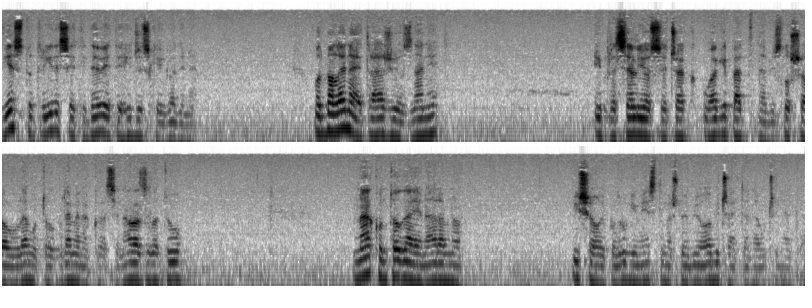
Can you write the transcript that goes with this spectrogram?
239. hijđarske godine. Od malena je tražio znanje i preselio se čak u Egipat da bi slušao u lemu tog vremena koja se nalazila tu. Nakon toga je naravno išao je ovaj po drugim mjestima što je bio običaj tada učenjaka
